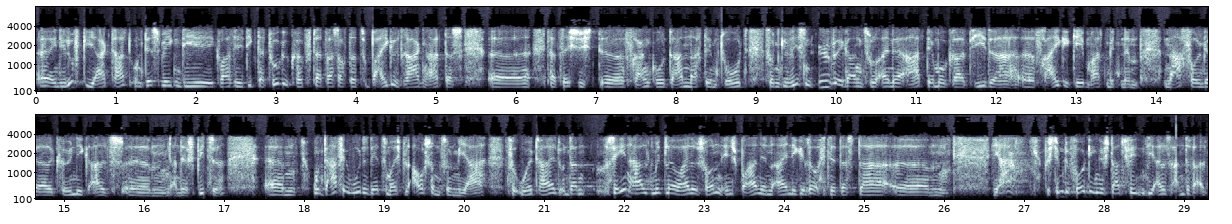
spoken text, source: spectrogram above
äh, in die Luft gejagt hat und deswegen die quasi die Diktatur geköpft hat, was auch dazu beigetragen hat, dass äh, tatsächlich äh, Franco dann nach dem Tod so einen gewissen Übergang zu einer Art Demokratie da äh, freigegeben hat mit einem Nachfolger König als ähm, an der Spitze. Ähm, und dafür wurde der zum Beispiel auch schon zu einem Jahr verurteilt. Und dann sehen halt mittlerweile schon in Spanien einige Leute, dass da ähm, ja bestimmte Vorgänge stattfinden, die alles andere als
